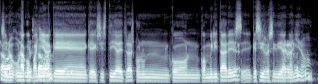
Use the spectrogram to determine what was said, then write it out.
sino una compañía que, existía detrás con, un, con, militares eh, que sí residían allí, ¿no?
